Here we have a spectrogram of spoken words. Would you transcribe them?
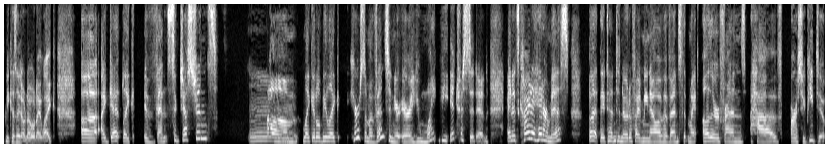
because I don't know what I like. Uh, I get like event suggestions. Mm. Um, like it'll be like, here's some events in your area you might be interested in. And it's kind of hit or miss, but they tend to notify me now of events that my other friends have RSVP'd to.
